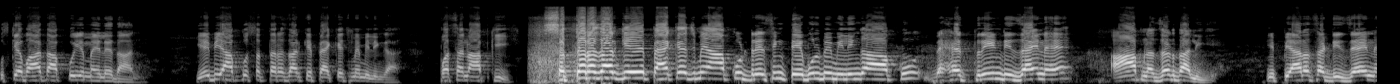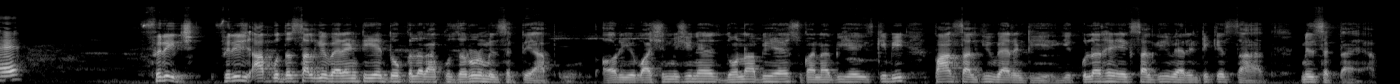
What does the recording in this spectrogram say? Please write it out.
उसके बाद आपको ये मैलेदान। ये भी आपको सत्तर हज़ार के पैकेज में मिलेगा। पसंद आपकी। सत्तर हज़ार के पैकेज में आपको ड्रेसिंग टेबल भी मिलेगा, आपको बेहतरीन डिज़ाइन है, आप नज़र डालिए। ये प्यारा सा डिज़ाइन है। फ्रिज फ्रिज आपको दस साल की वारंटी है, दो कलर आपको ज़रूर मिल सकते हैं आपको। और ये वॉशिंग मशीन है, धोना भी है, सुखाना भी है, इसकी भी पाँच साल की वारंटी है। ये कूलर है, एक साल की वारंटी के साथ मिल सकता है आप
